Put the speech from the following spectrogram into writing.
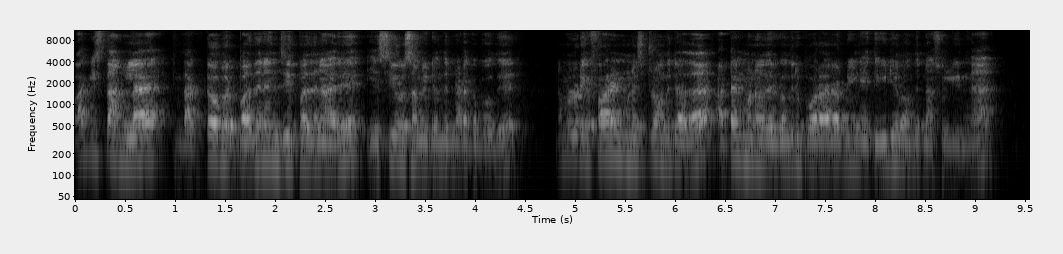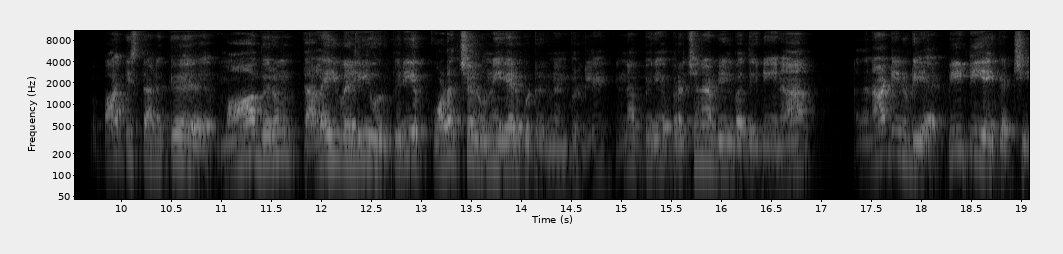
பாகிஸ்தானில் இந்த அக்டோபர் பதினஞ்சு பதினாறு எஸ்சிஓ சமிட் வந்துட்டு நடக்க போகுது. நம்மளுடைய ஃபாரின் மினிஸ்டரும் வந்துட்டு அதை அட்டன் பண்ணுவதற்கு வந்துட்டு போகிறாரு அப்படின்னு நேற்று வீடியோவில் வந்துட்டு நான் சொல்லியிருந்தேன். இப்போ பாகிஸ்தானுக்கு மாபெரும் தலைவலி ஒரு பெரிய குடைச்சல் ஒன்று ஏற்பட்டிருக்கு நண்பர்களே. என்ன பெரிய பிரச்சனை அப்படின்னு பார்த்துக்கிட்டிங்கன்னா அந்த நாட்டினுடைய பிடிஐ கட்சி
